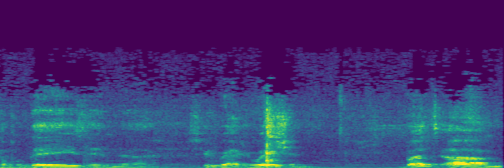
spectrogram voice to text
couple days in uh, to graduation. But um,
